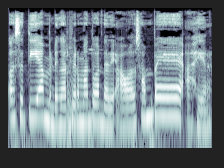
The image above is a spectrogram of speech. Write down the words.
uh, setia mendengar firman Tuhan dari awal sampai akhir.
